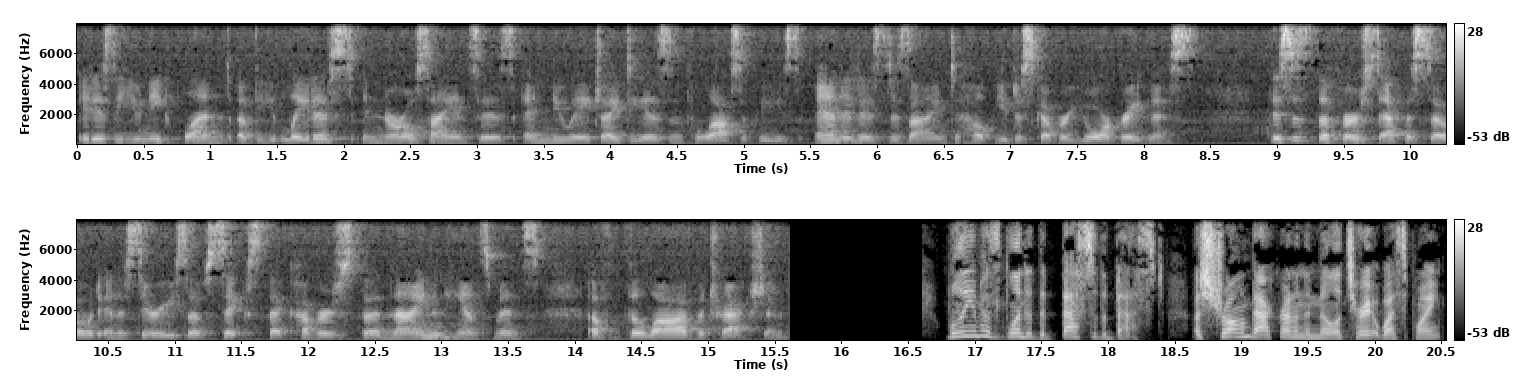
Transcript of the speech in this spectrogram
It is a unique blend of the latest in neurosciences and new age ideas and philosophies, and it is designed to help you discover your greatness. This is the first episode in a series of six that covers the nine enhancements of the law of attraction. William has blended the best of the best a strong background in the military at West Point,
